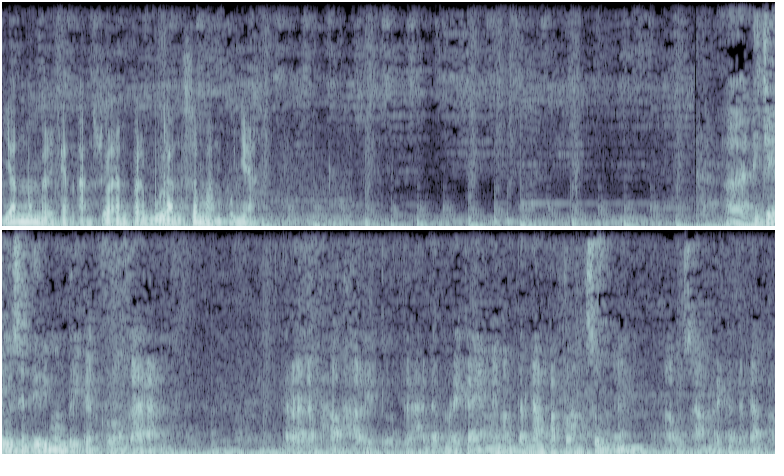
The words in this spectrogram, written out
yang memberikan angsuran per bulan semampunya. uh, di CU sendiri memberikan kelonggaran terhadap hal-hal itu terhadap mereka yang memang terdampak langsung ya. Uh, usaha mereka terdampak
